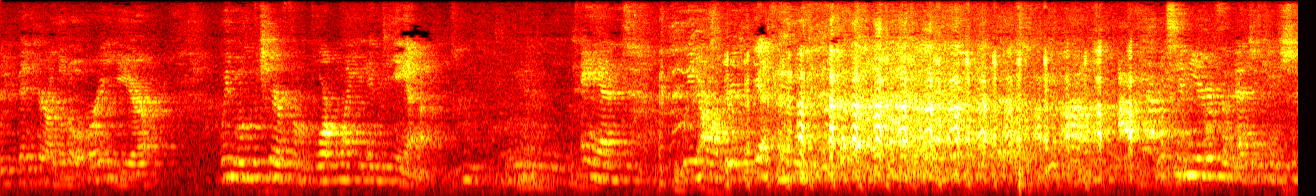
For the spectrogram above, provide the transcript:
We've been here a little over a year. We moved here from Fort Wayne, Indiana. And we are really, yes. um, I've had 10 years of education,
